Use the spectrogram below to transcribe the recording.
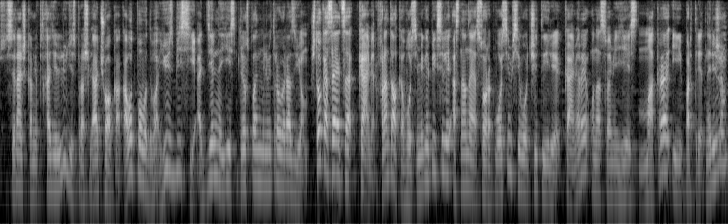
Если раньше ко мне подходили люди и спрашивали, а что, а как? А вот повод 2. USB-C. Отдельно есть 3,5 мм разъем. Что касается камер. Фронталка 8 мегапикселей, основная 48, всего 4 камеры. У нас с вами есть макро и портретный режим.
